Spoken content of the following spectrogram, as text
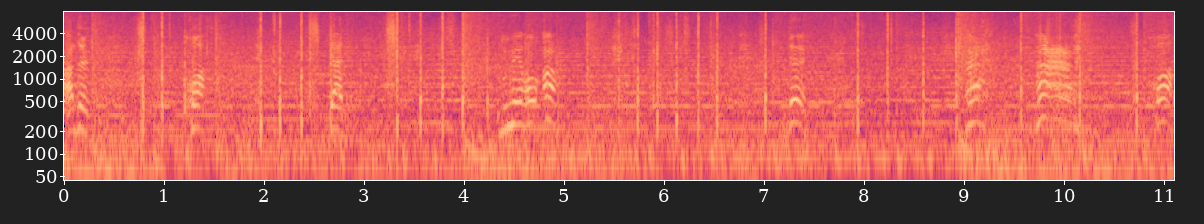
1, 2, 3, 4. Numéro 1. 2. 3. 4.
